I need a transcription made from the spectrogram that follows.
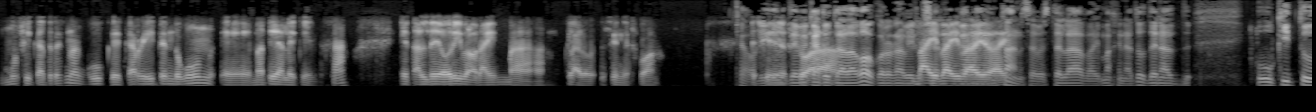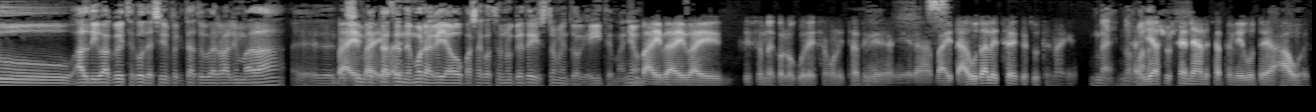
musika tresnak guk ekarri egiten dugun e, materialekin, za? Eta alde hori, ba, orain, ba, klaro, ezin eskoa. Hori, debekatuta dago, koronavirus. Bai, bai, bai, bai. bai. Bestela, ba, imaginatu, dena, ukitu aldi bakoitzeko desinfektatu behar balin bada, e, bai, desinfektatzen bai, bai. demora gehiago pasako zenukete instrumentuak egiten, baino. Bai, bai, bai, gizoneko lokura izango litzatik bai. gainera. Bai, eta udaletzek ez duten nahi. Bai, normala. Ia zuzenean esaten digute hau ez.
